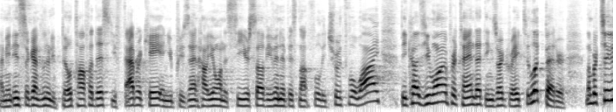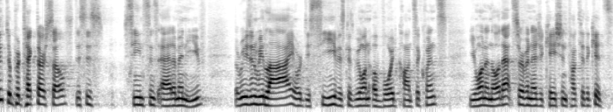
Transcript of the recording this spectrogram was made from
I mean, Instagram is literally built off of this. You fabricate and you present how you want to see yourself, even if it's not fully truthful. Why? Because you want to pretend that things are great to look better. Number two, to protect ourselves. This is seen since Adam and Eve. The reason we lie or deceive is because we want to avoid consequence. You want to know that? Serve in education, talk to the kids.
